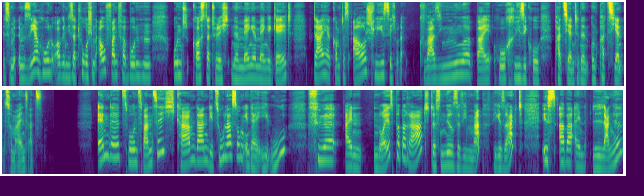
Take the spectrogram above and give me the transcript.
Ist mit einem sehr hohen organisatorischen Aufwand verbunden und kostet natürlich eine Menge, Menge Geld. Daher kommt es ausschließlich oder quasi nur bei Hochrisikopatientinnen und Patienten zum Einsatz. Ende 22 kam dann die Zulassung in der EU für ein neues Präparat, das Nirsevimab, wie gesagt, ist aber ein lange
